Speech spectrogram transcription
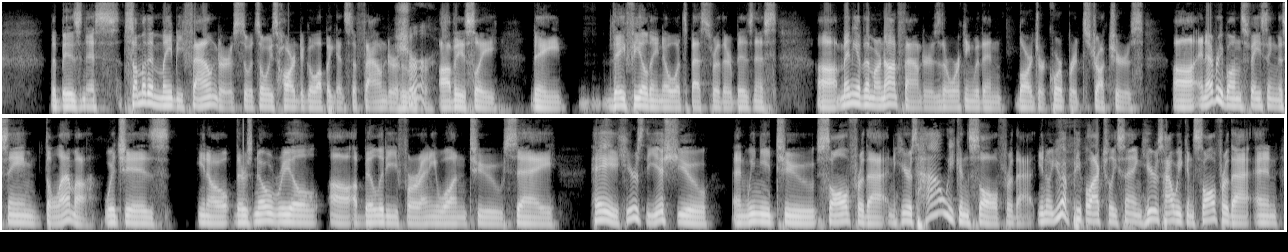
the business. Some of them may be founders, so it's always hard to go up against a founder who Sure. obviously they they feel they know what's best for their business. Uh, many of them are not founders; they're working within larger corporate structures, uh, and everyone's facing the same dilemma, which is, you know, there's no real uh, ability for anyone to say, "Hey, here's the issue." And we need to solve for that. And here's how we can solve for that. You know, you have people actually saying, here's how we can solve for that. And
